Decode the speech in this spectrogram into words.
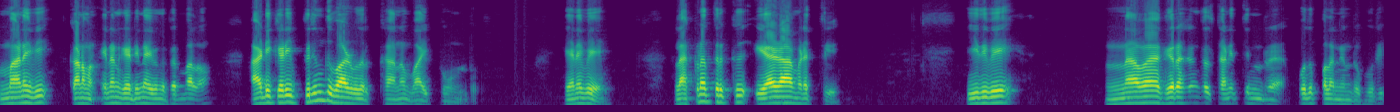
மனைவி கணவன் என்னன்னு கேட்டீங்கன்னா இவங்க பெரும்பாலும் அடிக்கடி பிரிந்து வாழ்வதற்கான வாய்ப்பு உண்டு. எனவே லக்னத்திற்கு ஏழாம் இடத்தில். இதுவே நவ கிரகங்கள் தனித்தின்ற பொது பலன் என்று கூறி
